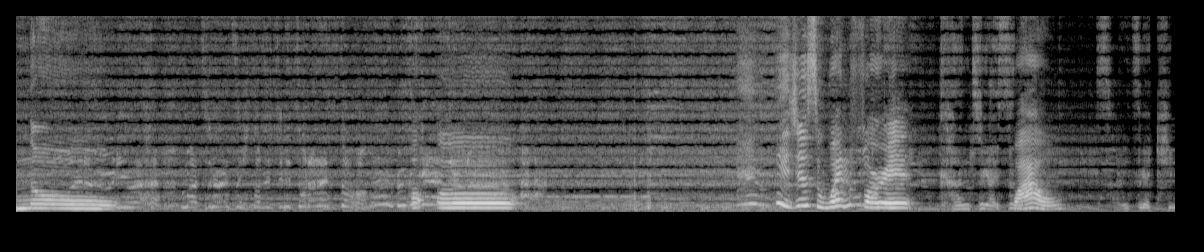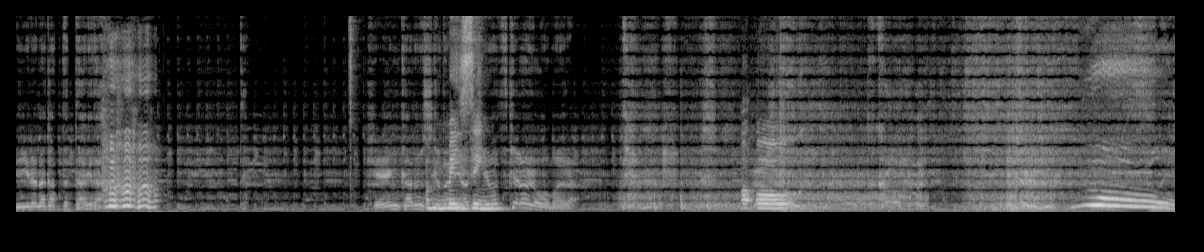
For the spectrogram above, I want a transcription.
No. Uh oh. he just went for it. Wow. Amazing. Uh oh. Whoa.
